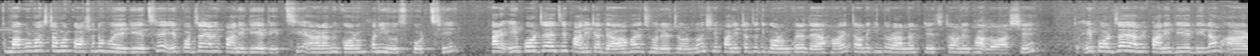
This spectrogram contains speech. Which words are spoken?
তো মাগুর মাছটা আমার কষানো হয়ে গিয়েছে। এ পর্যায়ে আমি পানি দিয়ে দিচ্ছি আর আমি গরম পানি ইউজ করছি। আর এ পর্যায়ে যে পানিটা দেওয়া হয় ঝোলের জন্য সেই পানিটা যদি গরম করে দেওয়া হয়, তাহলে কিন্তু রান্নার টেস্টটা অনেক ভালো আসে। তো এই পর্যায়ে আমি পানি দিয়ে দিলাম আর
